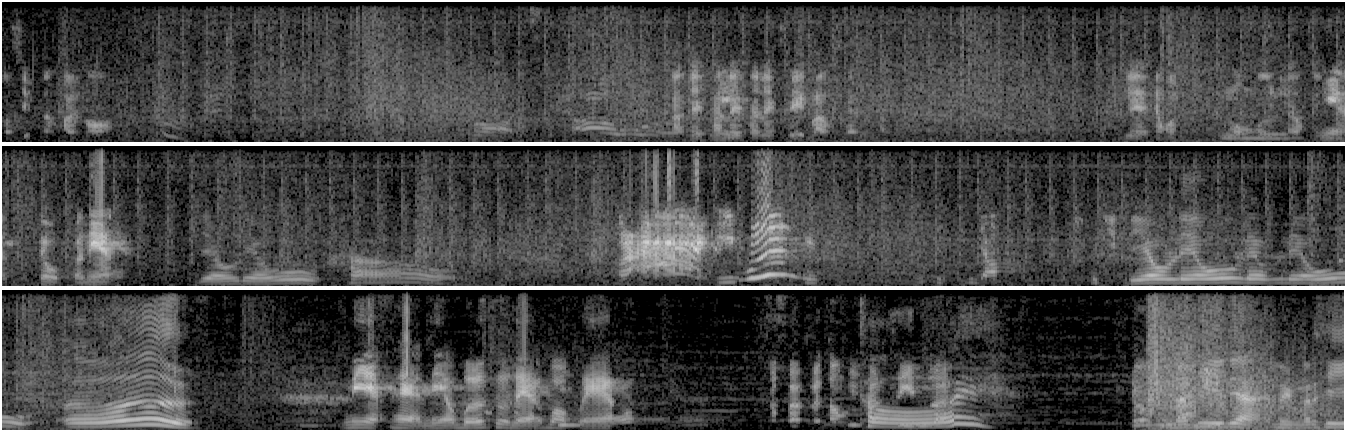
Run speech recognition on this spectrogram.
ก็สิบแล้วค่อยรออาจจะทันเลยทันเลยเสกรับกันเรียกมันนวมมือแล้วเนี่ยจบแล้วเนี่ยเร็วเร็วเข้าอีพึ่งเร็วเร็วเร็วเร็วเออ เนี่ยแผนเนี้ยเบิร์กสุดแล้วบอกแล้วแบบไม่ต้องมีโถคัดซีนเลยย เร็วหนึ่งนาทีเนี่ยหนึ่งนาที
